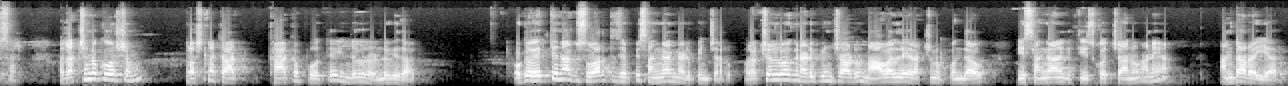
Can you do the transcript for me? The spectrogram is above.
సార్. రక్షణ కోసం ప్రశ్న కా కాకపోతే ఇందులో రెండు విధాలు. ఒక వ్యక్తి నాకు స్వార్థ చెప్పి సంఘాన్ని నడిపించారు. రక్షణలోకి నడిపించాడు నా వల్లే రక్షణ పొందావు ఈ సంఘానికి తీసుకొచ్చాను అని అంటారయ్యారు.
